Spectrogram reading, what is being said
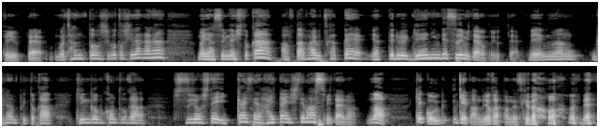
て言って、まあ、ちゃんと仕事しながら、まあ、休みの日とか、アフターファイブ使ってやってる芸人です、みたいなこと言って。で、M1 グランプリとか、キングオブコントとか出場して1回戦敗退してます、みたいな。まあ、結構受けたんでよかったんですけど。で、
